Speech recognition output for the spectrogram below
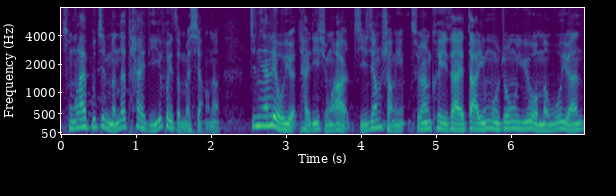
从来不进门的泰迪会怎么想呢？今年六月，《泰迪熊二》即将上映，虽然可以在大荧幕中与我们无缘，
